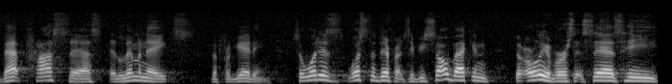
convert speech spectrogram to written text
That process eliminates the forgetting. So what is what's the difference? If you saw back in the earlier verse, it says he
